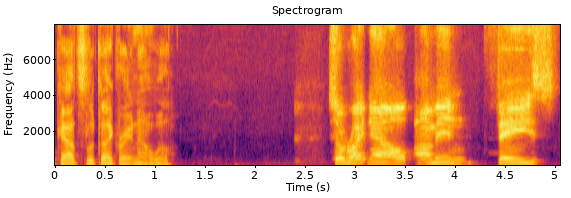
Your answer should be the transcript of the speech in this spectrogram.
workouts look like right now, Will? So right now I'm in phase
